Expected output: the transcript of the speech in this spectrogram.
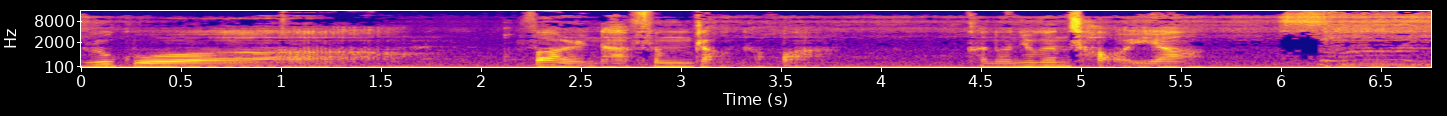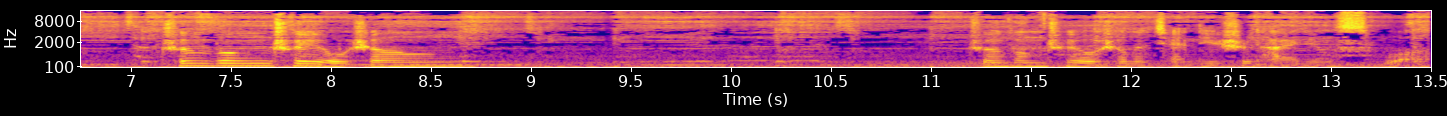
如果放任它疯长的话，可能就跟草一样，春风吹又生。春风吹又生的前提是它已经死过了。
